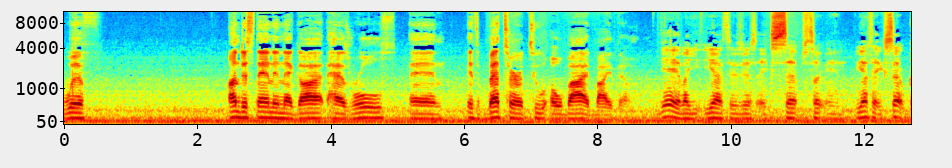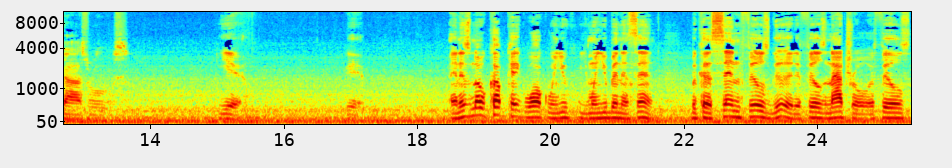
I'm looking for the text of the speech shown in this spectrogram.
with understanding that God has rules and it's better to abide by them. Yeah, like you- have to just accept certain. You have to accept God's rules. Yeah. Yeah. And it's no cupcake walk when you when you've been in sin. Because sin feels good. It feels natural. It feels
